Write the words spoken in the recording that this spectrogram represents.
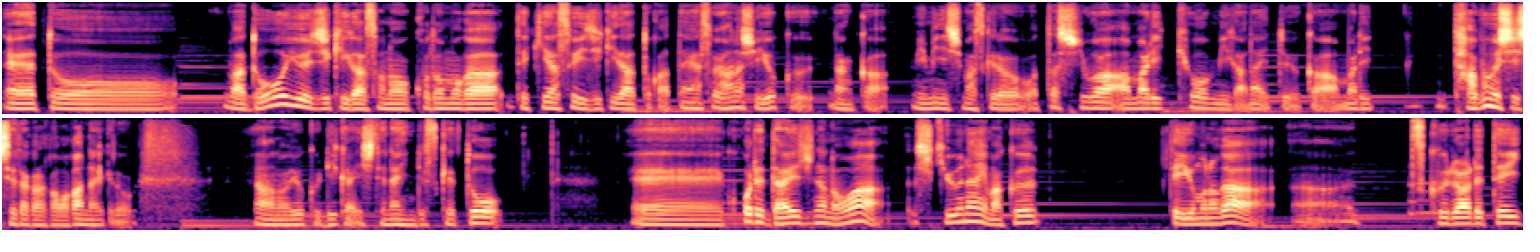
えっ、ー、とまあどういう時期がその子供ができやすい時期だとかねそういう話よくなんか耳にしますけど私はあまり興味がないというかあんまりタブー視してたからか分かんないけどあのよく理解してないんですけど、えー、ここで大事なのは子宮内膜っていうものが作られていっ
